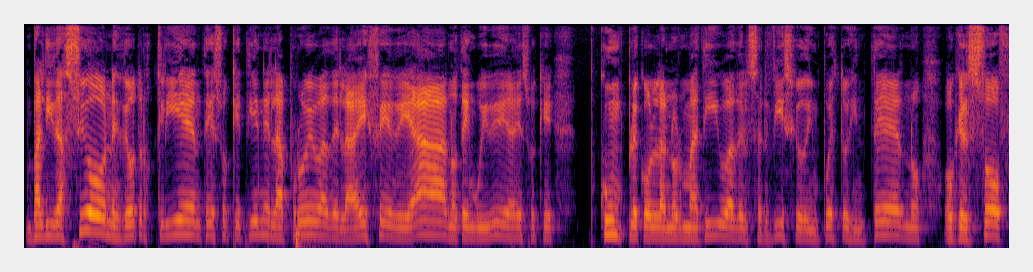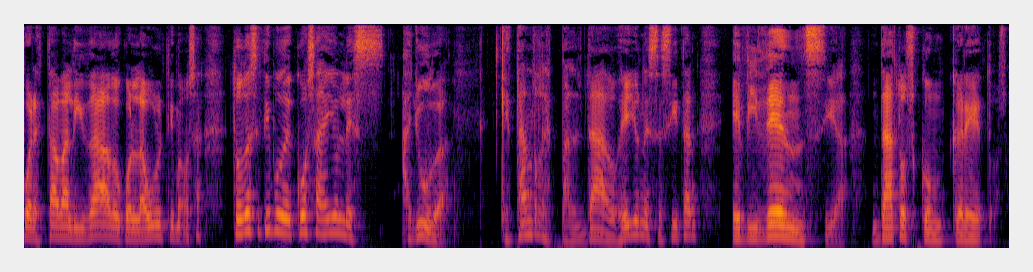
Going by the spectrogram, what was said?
validaciones de otros clientes, eso que tiene la prueba de la FDA, no tengo idea, eso que cumple con la normativa del servicio de impuestos internos o que el software está validado con la última, o sea, todo ese tipo de cosas a ellos les ayuda, que están respaldados, ellos necesitan evidencia, datos concretos.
